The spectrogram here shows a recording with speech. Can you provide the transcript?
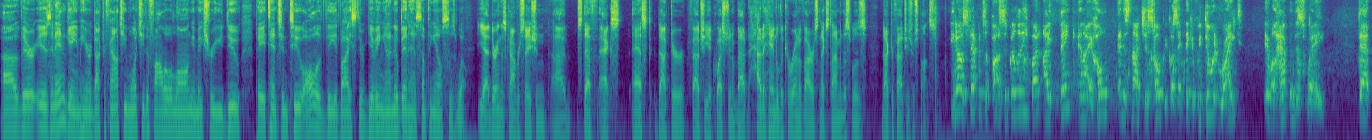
uh, there is an end game here. Dr. Fauci wants you to follow along and make sure you do pay attention to all of the advice they're giving. And I know Ben has something else as well. Yeah, during this conversation, uh, Steph asked, asked Dr. Fauci a question about how to handle the coronavirus next time, and this was Dr. Fauci's response. You know, Steph, it's a possibility, but I think and I hope, and it's not just hope, because I think if we do it right, it will happen this way, that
